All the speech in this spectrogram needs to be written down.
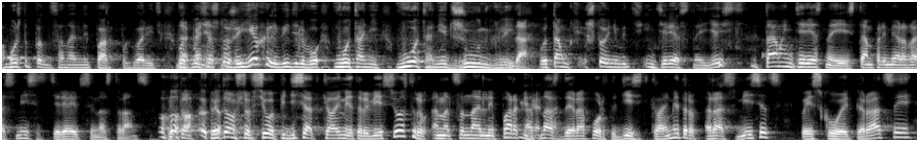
А можно про национальный парк поговорить? вот мы сейчас конечно. тоже ехали, видели, во- вот они, вот они джунгли. Да. Вот там что-нибудь интересное есть? Там интересно есть, там примерно раз в месяц теряются иностранцы. При том, при том, что всего 50 километров весь остров, а национальный парк от нас до аэропорта 10 километров. Раз в месяц поисковые операции,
